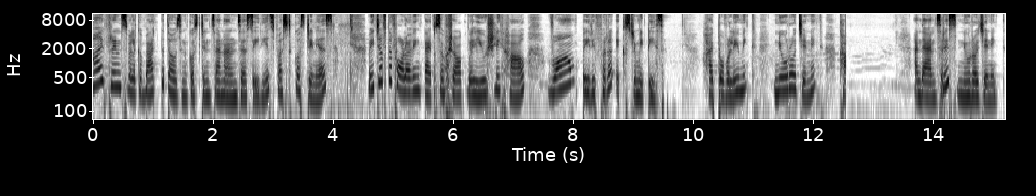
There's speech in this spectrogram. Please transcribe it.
Hi friends, welcome back to 1000 questions and answers series. First question is Which of the following types of shock will usually have warm peripheral extremities? Hypovolemic, neurogenic, and the answer is neurogenic.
